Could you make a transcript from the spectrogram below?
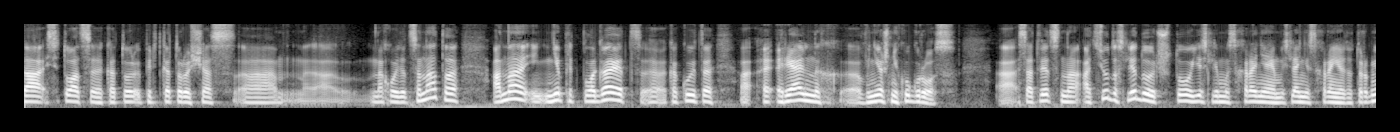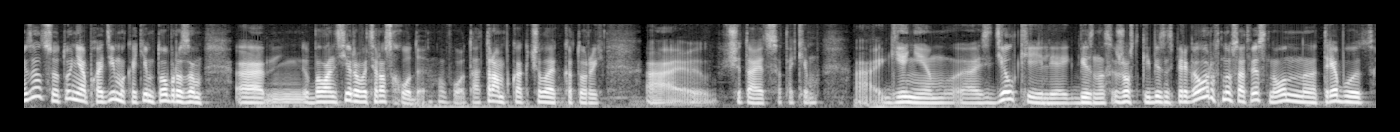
та ситуация, которая, перед которой сейчас а, а, находится НАТО, она не предполагает а, какой-то а, э, реальных а, внешних угроз. А, Соответственно, отсюда следует, что если мы сохраняем, если они сохраняют эту организацию, то необходимо каким-то образом э, балансировать расходы. Вот. А Трамп, как человек, который а, считается таким а, гением э, сделки или бизнес, жестких бизнес-переговоров, ну, соответственно, он требует,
